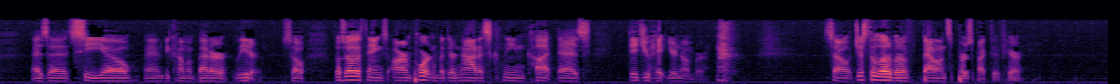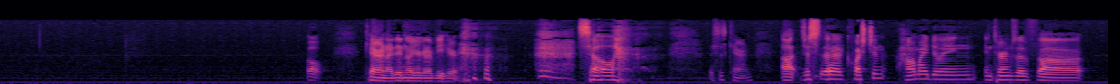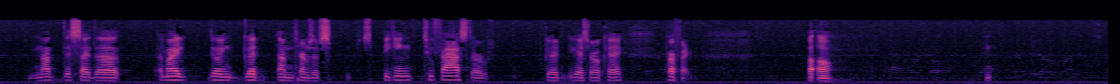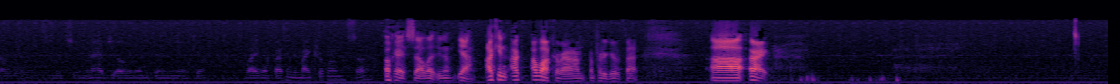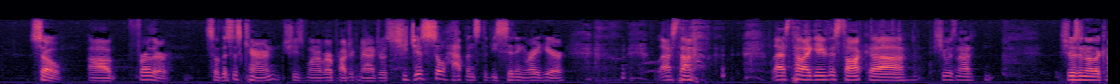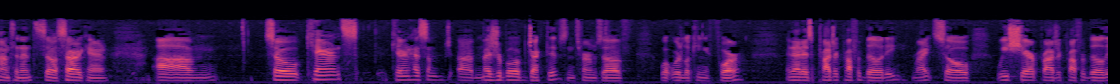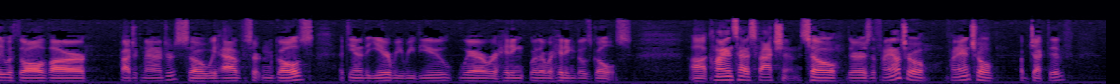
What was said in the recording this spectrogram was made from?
as a CEO and become a better leader. So those other things are important, but they're not as clean cut as did you hit your number? so just a little bit of balanced perspective here. Oh, Karen, I didn't know you were going to be here. so, this is Karen. Uh, just a question: How am I doing in terms of uh, not this side? The am I doing good in terms of sp- speaking too fast or good? You guys are okay. Perfect. Uh oh. Okay, so I'll let you know. Yeah, I can. I, will walk around. I'm, I'm, pretty good with that. Uh, all right. So uh, further, so this is Karen. She's one of our project managers. She just so happens to be sitting right here. last time, last time I gave this talk, uh, she was not. She was another continent. So sorry, Karen. Um, so Karen's Karen has some uh, measurable objectives in terms of what we're looking for, and that is project profitability, right? So we share project profitability with all of our project managers. So we have certain goals. At the end of the year, we review where we're hitting, whether we're hitting those goals. Uh, client satisfaction. So there is the financial financial objective,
